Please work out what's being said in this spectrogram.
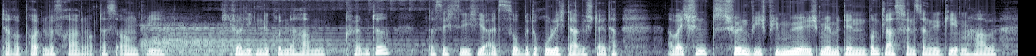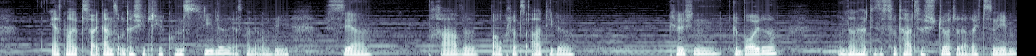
Therapeuten befragen, ob das irgendwie tiefer liegende Gründe haben könnte, dass ich sie hier als so bedrohlich dargestellt habe. Aber ich finde schön, wie viel Mühe ich mir mit den Buntglasfenstern gegeben habe. Erstmal zwei ganz unterschiedliche Kunststile. Erstmal irgendwie sehr brave, bauklotzartige Kirchengebäude und dann halt dieses total zerstörte da rechts neben.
